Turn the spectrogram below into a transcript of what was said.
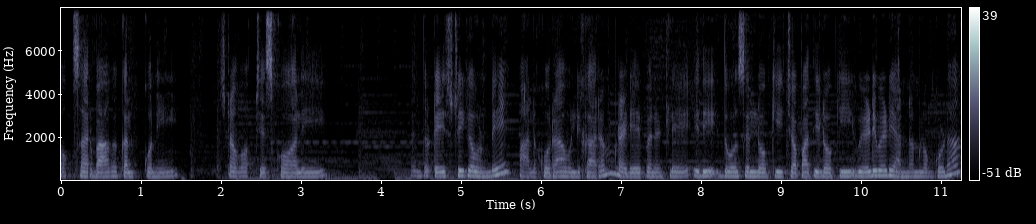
ఒకసారి బాగా కలుపుకొని స్టవ్ ఆఫ్ చేసుకోవాలి. ఎంతో టేస్టీగా ఉండే పాలకూర ఉల్లికారం రెడీ అయిపోయినట్లే. ఇది దోశల్లోకి చపాతీలోకి వేడివేడి అన్నంలోకి కూడా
